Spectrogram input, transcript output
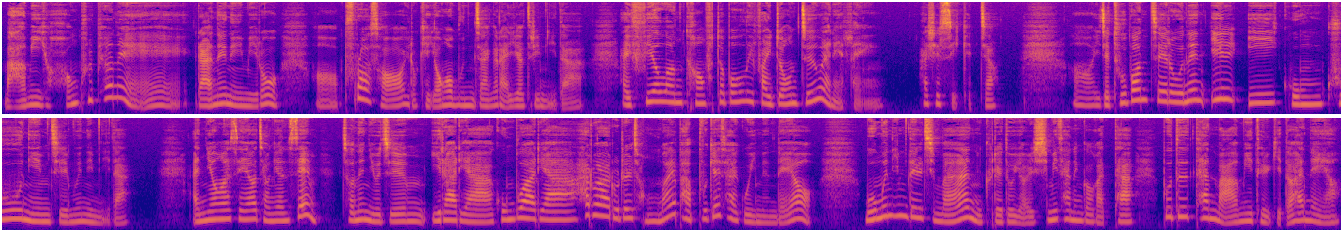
마음이 영 불편해. 라는 의미로 어, 풀어서 이렇게 영어 문장을 알려드립니다. I feel uncomfortable if I don't do anything. 하실 수 있겠죠? 어, 이제 두 번째로는 1209님 질문입니다. 안녕하세요, 정연쌤. 저는 요즘 일하랴, 공부하랴, 하루하루를 정말 바쁘게 살고 있는데요. 몸은 힘들지만 그래도 열심히 사는 것 같아 뿌듯한 마음이 들기도 하네요.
